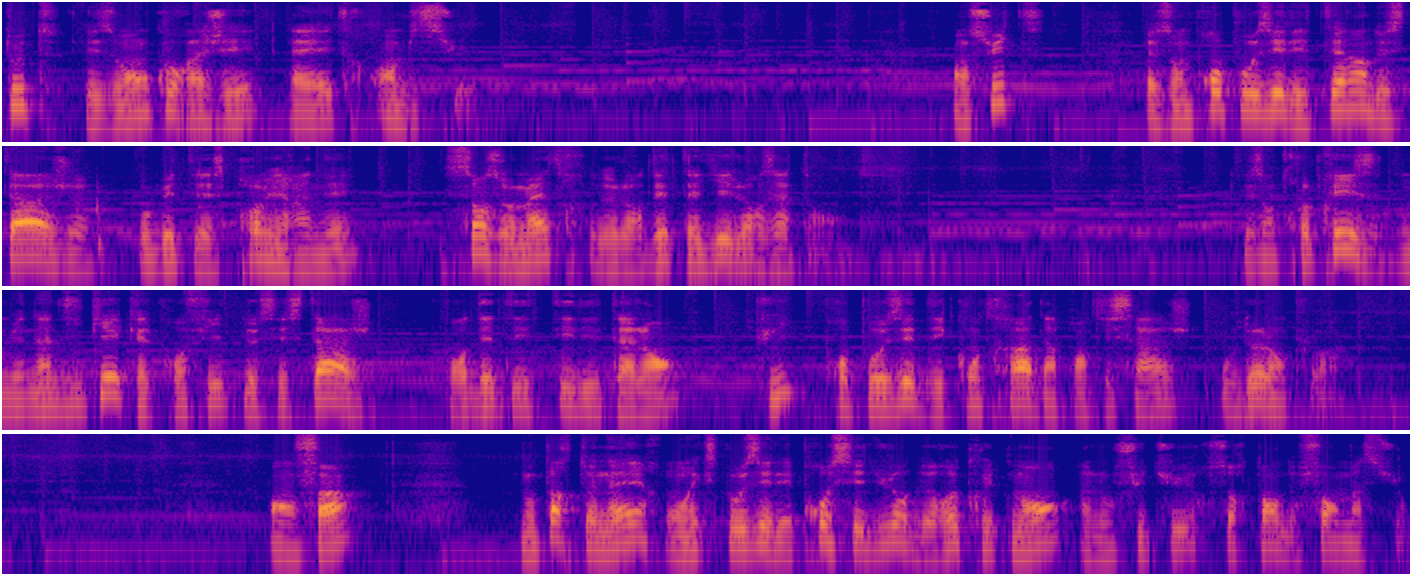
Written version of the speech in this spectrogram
Toutes les ont encouragés à être ambitieux. Ensuite, elles ont proposé des terrains de stage au BTS première année sans omettre de leur détailler leurs attentes. Les entreprises ont bien indiqué qu'elles profitent de ces stages pour détecter des talents, puis proposer des contrats d'apprentissage ou de l'emploi. Enfin, nos partenaires ont exposé les procédures de recrutement à nos futurs sortants de formation.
